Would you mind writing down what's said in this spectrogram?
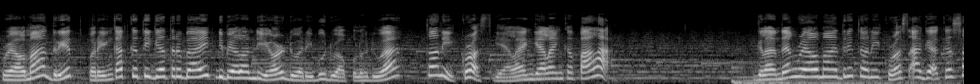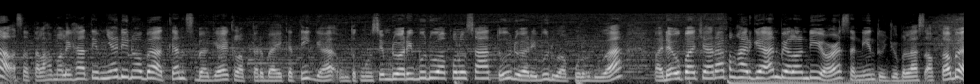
Real Madrid, peringkat ketiga terbaik di Ballon d'Or 2022, Toni Kroos geleng-geleng kepala. Gelandang Real Madrid Toni Kroos agak kesal setelah melihat timnya dinobatkan sebagai klub terbaik ketiga untuk musim 2021-2022 pada upacara penghargaan Ballon d'Or Senin 17 Oktober.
